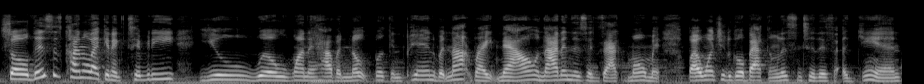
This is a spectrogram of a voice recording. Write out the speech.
So this is kind of like an activity. You will want to have a notebook and pen, but not right now, not in this exact moment. But I want you to go back and listen to this again,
